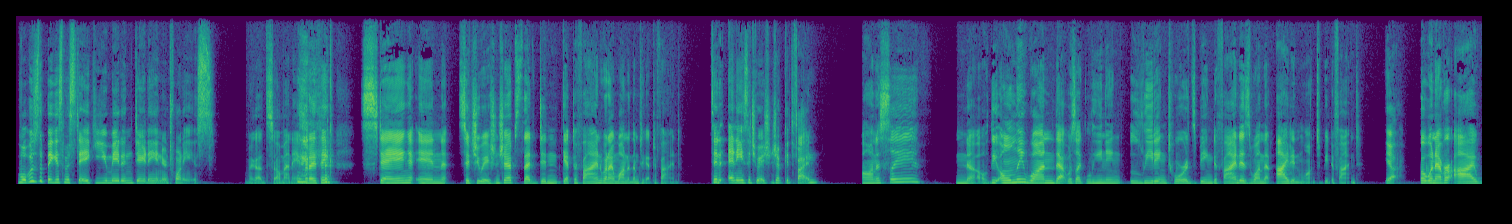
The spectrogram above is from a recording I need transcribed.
What was the biggest mistake you made in dating in your 20s? Oh my God, so many. But I think staying in situationships that didn't get defined when I wanted them to get defined. Did any situationship get defined? Honestly, no. The only one that was like leaning leading towards being defined is one that I didn't want to be defined. Yeah. But whenever I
